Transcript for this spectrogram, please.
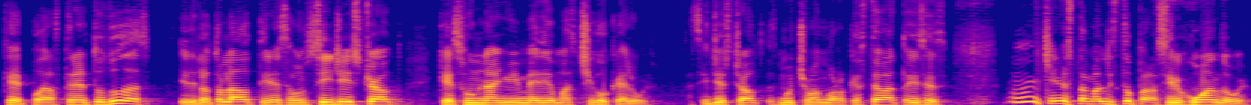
que podrás tener tus dudas, y del otro lado tienes a un CJ Stroud, que es un año y medio más chico que él, güey. CJ Stroud es mucho más morro que este vato y dices, "Mm, ¿quién está más listo para seguir jugando, güey?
